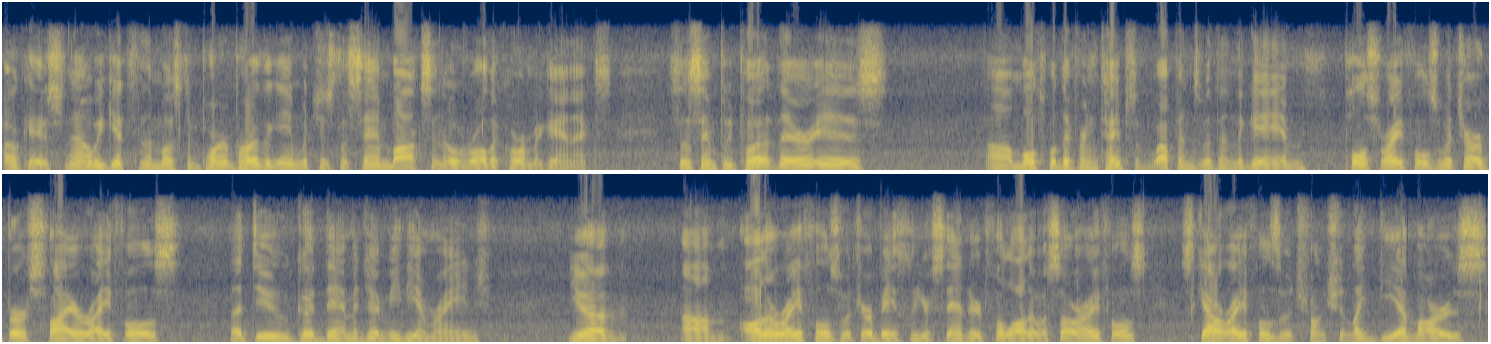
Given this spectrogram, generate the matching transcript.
Okay, so now we get to the most important part of the game, which is the sandbox and overall the core mechanics. So simply put, there is uh, multiple different types of weapons within the game. Pulse rifles, which are burst fire rifles that do good damage at medium range. You have um, auto rifles, which are basically your standard full auto assault rifles. Scout rifles, which function like DMRs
